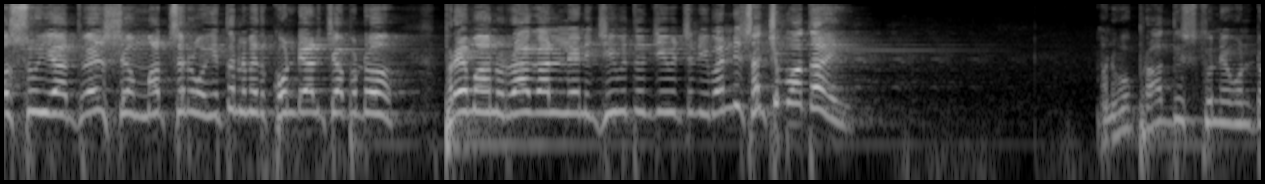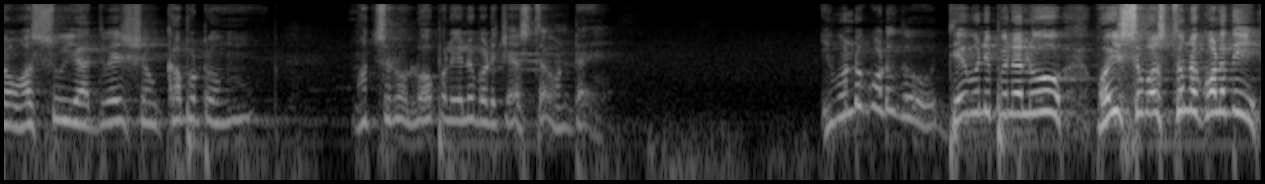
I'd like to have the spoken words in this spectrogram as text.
అసూయ ద్వేషం మత్సరం ఇతరుల మీద కొండేలు చెప్పడం ప్రేమాను రాగాలు లేని జీవితం జీవించడం ఇవన్నీ చచ్చిపోతాయి. మనము ప్రార్థిస్తూనే ఉంటాం. అసూయ ద్వేషం కపటం మత్సరం లోపల ఎలుబడి చేస్తూ ఉంటాయి. ఇవి ఉండకూడదు. దేవుని పిల్లలు వయసు వస్తున్న కొలది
